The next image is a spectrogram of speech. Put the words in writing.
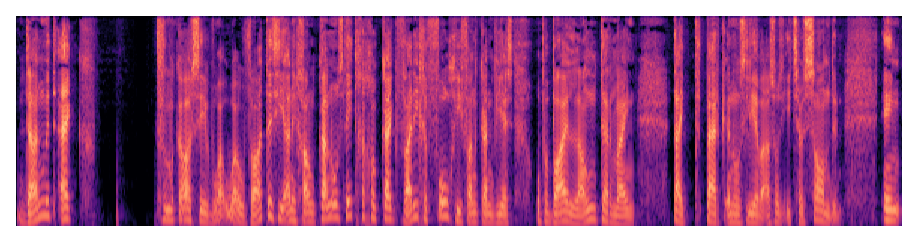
dan moet ek vir mekaar sê, "Wow, wow, wat is hier aan die gang? Kan ons net gou-gou kyk wat die gevolg hiervan kan wees op 'n baie lang termyn tydperk in ons lewe as ons iets sou saam doen?" En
